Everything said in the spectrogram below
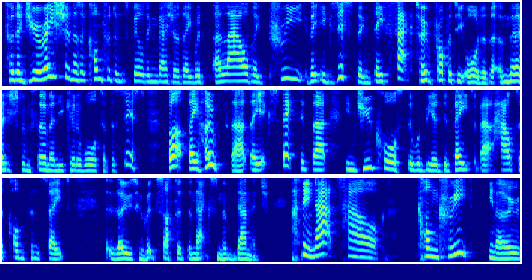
for the duration as a confidence building measure, they would allow the pre the existing de facto property order that emerged from thermonuclear war to persist. But they hoped that they expected that in due course there would be a debate about how to compensate those who had suffered the maximum damage. I mean, that's how concrete, you know,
